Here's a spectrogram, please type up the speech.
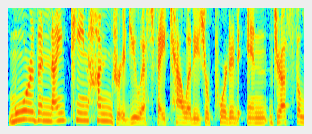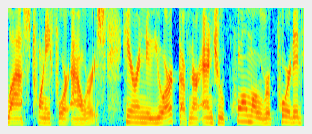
more than 1,900 U.S. fatalities reported in just the last 24 hours. Here in New York, Governor Andrew Cuomo reported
